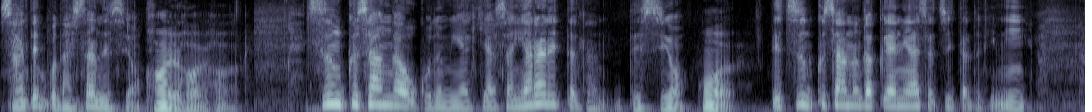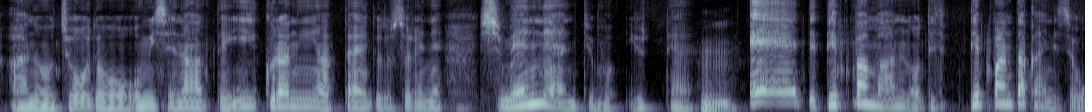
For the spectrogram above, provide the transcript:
3店舗出したんですよ。はいはいはつんくさんがお好み焼き屋さんやられてたんですよ。いはい。でつんくさんの楽屋に挨拶行った時にあのちょうどお店なっていいくらにあったんやけどそれね閉めんねんって言って、うん。えーって鉄板もあんの？って鉄板高いんですよ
